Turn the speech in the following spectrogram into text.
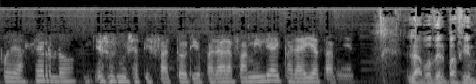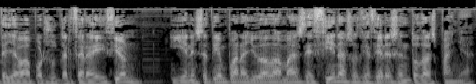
puede hacerlo, eso es muy satisfactorio para la familia y para ella también. La voz del paciente ya va por su tercera edición y en ese tiempo han ayudado a más de 100 asociaciones en toda España.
